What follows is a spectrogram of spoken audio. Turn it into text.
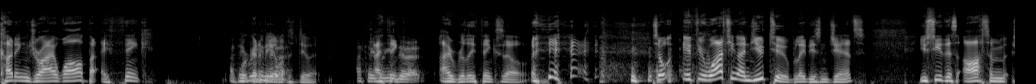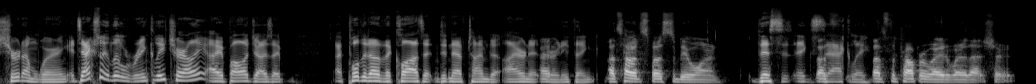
cutting drywall. But I think I think we're we gonna be able it. to do it. I think I we think- can do it. I really think so. so if you're watching on YouTube, ladies and gents, you see this awesome shirt I'm wearing. It's actually a little wrinkly, Charlie. I apologize. I I pulled it out of the closet and didn't have time to iron it or anything. That's how it's supposed to be worn. This is exactly That's the proper way to wear that shirt.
